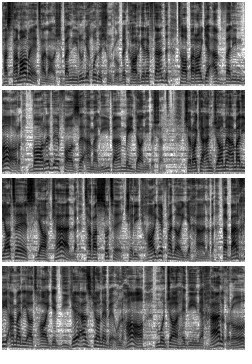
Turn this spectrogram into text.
پس تمام تلاش و نیروی خودشون رو به کار گرفتند تا برای اولین بار وارد فاز عملی و میدانی بشند. چرا که انجام عملیات سیاه کل توسط چریک های فدایی خلق و برخی عملیات های دیگه از جانب اونها مجاهدین خلق رو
